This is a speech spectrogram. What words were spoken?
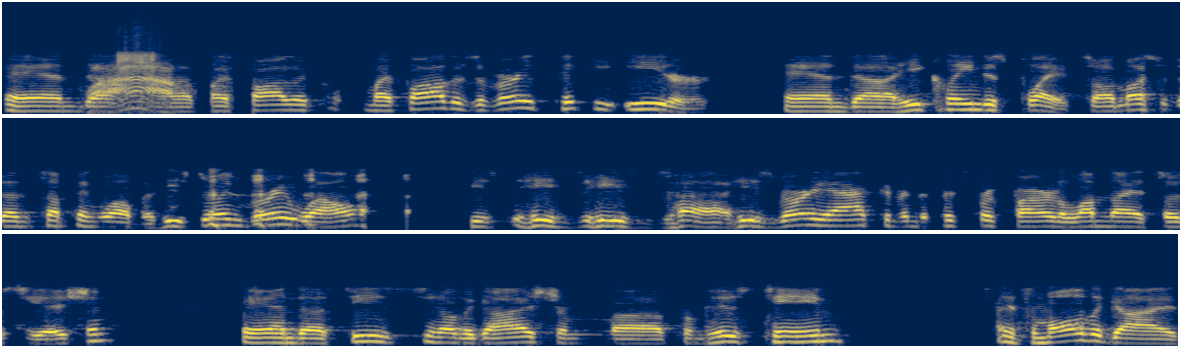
And uh, wow. uh, my father, my father's a very picky eater, and uh, he cleaned his plate. So I must have done something well. But he's doing very well. he's he's he's uh, he's very active in the Pittsburgh Pirate Alumni Association and uh, sees you know the guys from uh, from his team and from all the guys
